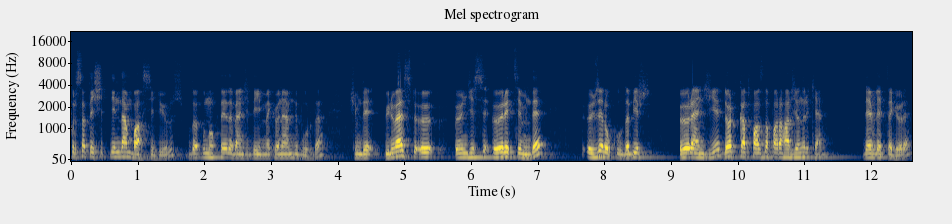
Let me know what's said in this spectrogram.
fırsat eşitliğinden bahsediyoruz. Bu da bu noktaya da bence değinmek önemli burada. Şimdi üniversite öncesi öğretimde özel okulda bir öğrenciye 4 kat fazla para harcanırken devlette göre.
